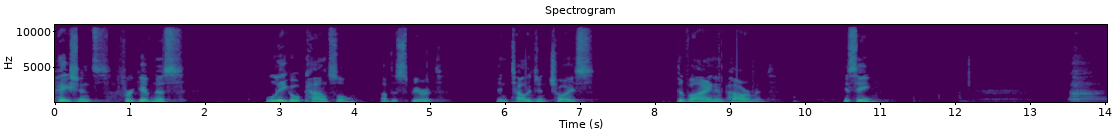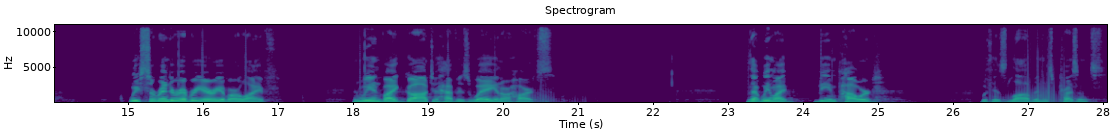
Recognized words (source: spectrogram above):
patience, forgiveness, legal counsel of the Spirit, intelligent choice, divine empowerment. You see, we surrender every area of our life and we invite God to have His way in our hearts that we might be empowered with His love and His presence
